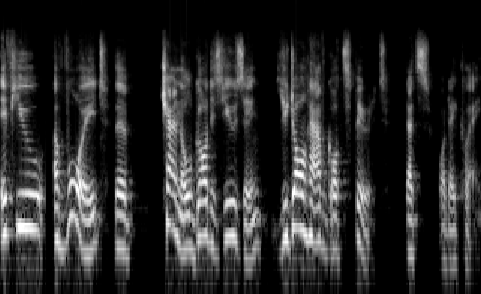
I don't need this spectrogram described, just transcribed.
If you avoid the channel God is using, you don't have God's spirit. That's what they claim.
